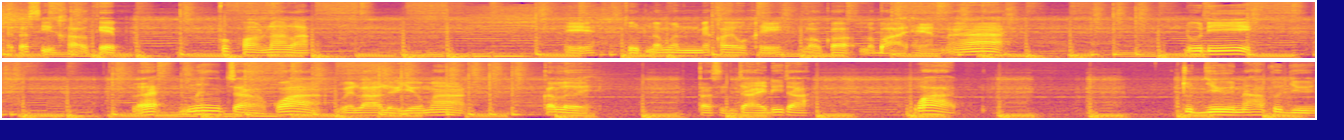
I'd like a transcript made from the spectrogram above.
แล้วก็สีขาวเก็บเพื่อความน่ารักเอะจุดแล้วมันไม่ค่อยโอเค เราก็ระบายแทนอ่าดูดี และเนื่องจากว่าเวลาเหลือเยอะมาก ก็เลย ตัดสินใจที่จะวาด จุดยืนนะครับ จุดยืน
